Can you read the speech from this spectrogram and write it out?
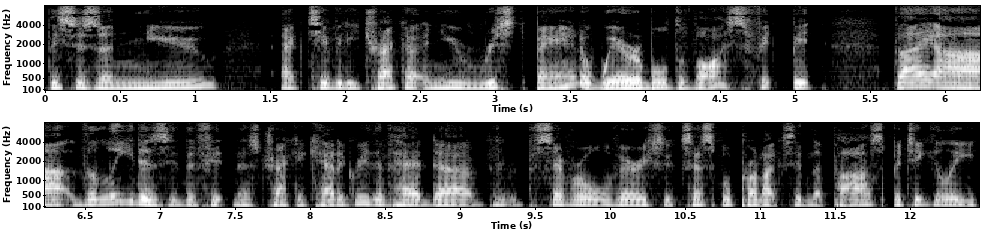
This is a new activity tracker, a new wristband, a wearable device. Fitbit. They are the leaders in the fitness tracker category. They've had uh, several very successful products in the past, particularly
